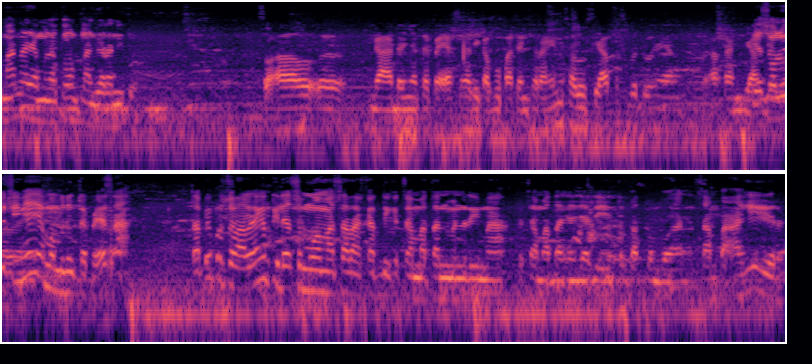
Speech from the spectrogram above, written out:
mana yang melakukan pelanggaran itu. Soal nggak uh, adanya TPS di Kabupaten Serang ini solusi apa sebetulnya yang akan diambil? Ya solusinya ya membentuk TPSA. Tapi persoalannya kan tidak semua masyarakat di kecamatan menerima kecamatannya jadi tempat pembuangan sampah akhir.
